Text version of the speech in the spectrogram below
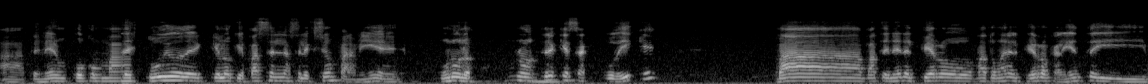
a, tener un poco más de estudio de qué es lo que pasa en la selección, para mí es uno de los, uno de los tres que se adjudique va, va a tener el fierro, va a tomar el fierro caliente y,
